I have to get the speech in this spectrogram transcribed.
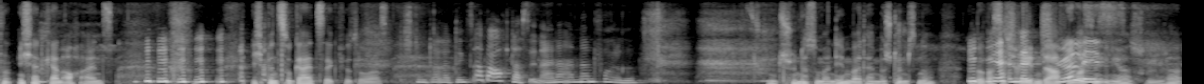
ich hätte gern auch eins. Ich bin zu geizig für sowas. Stimmt allerdings, aber auch das in einer anderen Folge. Schön, dass du mein Leben weiterhin bestimmst, ne? Über was Ja, ich reden darf und was nicht. Ja, ist, ja,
